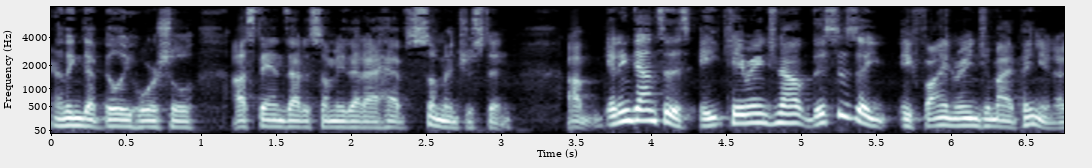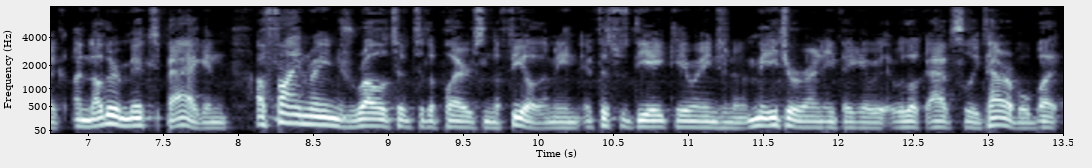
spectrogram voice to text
I think that Billy Horschel uh, stands out as somebody that I have some interest in. Um, getting down to this 8K range now, this is a, a fine range in my opinion, like another mixed bag and a fine range relative to the players in the field. I mean, if this was the 8K range in a major or anything, it would, it would look absolutely terrible. But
